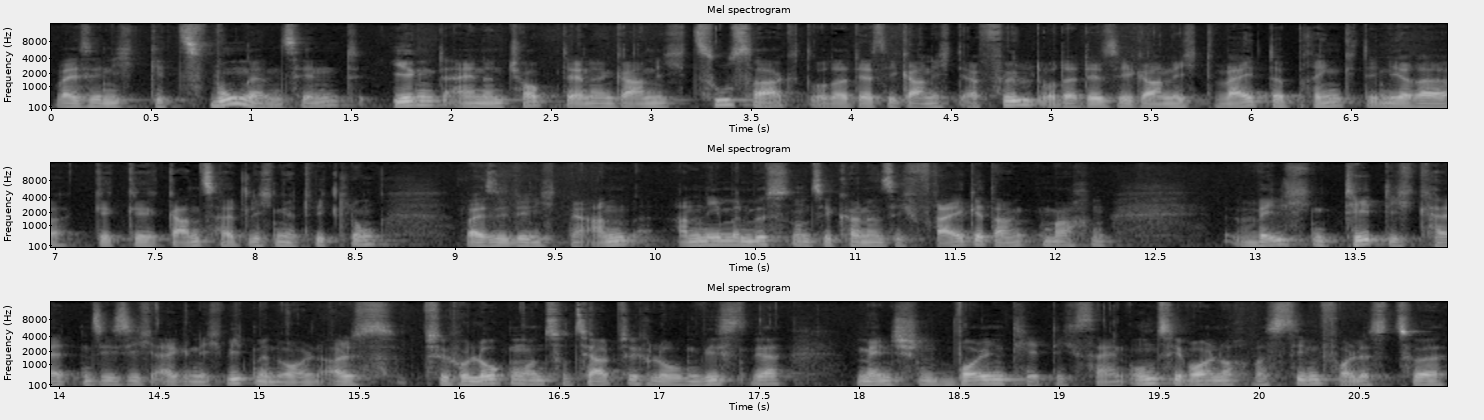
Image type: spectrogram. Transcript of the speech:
weil sie nicht gezwungen sind, irgendeinen Job, der ihnen gar nicht zusagt oder der sie gar nicht erfüllt oder der sie gar nicht weiterbringt in ihrer ganzheitlichen Entwicklung, weil sie den nicht mehr an, annehmen müssen und sie können sich frei Gedanken machen, welchen Tätigkeiten sie sich eigentlich widmen wollen. Als Psychologen und Sozialpsychologen wissen wir, Menschen wollen tätig sein und sie wollen auch was Sinnvolles zur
